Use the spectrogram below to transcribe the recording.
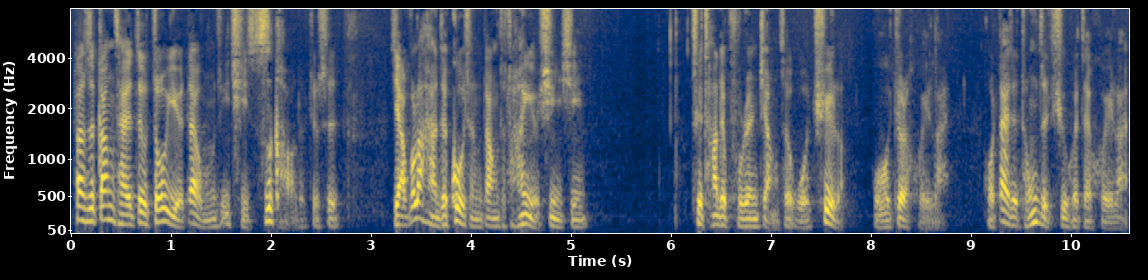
但是刚才这个周也带我们一起思考的就是。亚伯拉罕在过程当中，他很有信心，所以他的仆人讲着：“我去了，我就要回来。我带着童子去，会再回来。”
